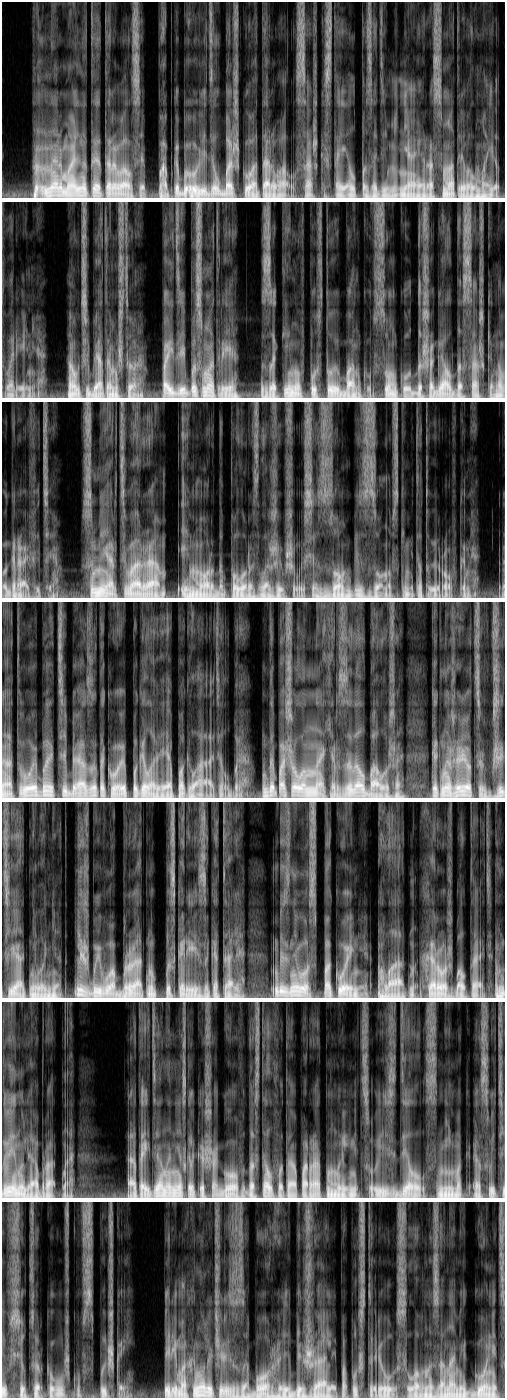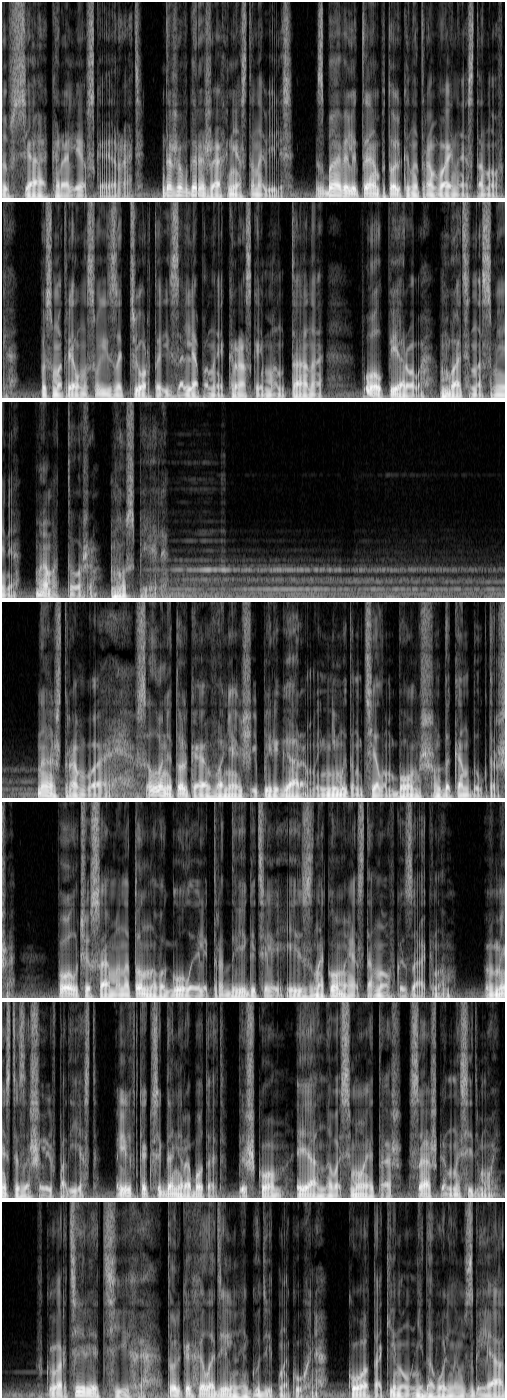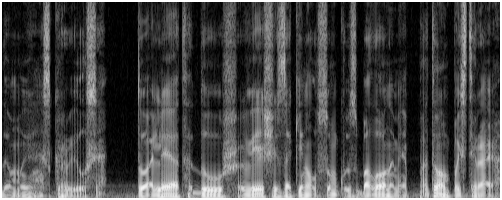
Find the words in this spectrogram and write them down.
«Нормально ты оторвался. Папка бы увидел башку, оторвал». Сашка стоял позади меня и рассматривал мое творение. «А у тебя там что? Пойди посмотри». Закинув пустую банку в сумку, дошагал до Сашкиного граффити. «Смерть ворам!» и морда полуразложившегося зомби с зоновскими татуировками. А твой бы тебя за такое по голове погладил бы. Да пошел он нахер, задолбал уже. Как нажрется, в житья от него нет. Лишь бы его обратно поскорее закатали. Без него спокойнее. Ладно, хорош болтать. Двинули обратно. Отойдя на несколько шагов, достал фотоаппарат, мыльницу и сделал снимок, осветив всю церквушку вспышкой. Перемахнули через забор и бежали по пустырю, словно за нами гонится вся королевская рать. Даже в гаражах не остановились. Сбавили темп только на трамвайной остановке. Посмотрел на свои затертые и заляпанные краской Монтана. Пол первого, батя на смене, мама тоже. Мы успели. Наш трамвай. В салоне только воняющий перегаром и немытым телом бомж да кондукторша. Полчаса монотонного гула электродвигателей и знакомая остановка за окном. Вместе зашли в подъезд. Лифт, как всегда, не работает. Пешком. Я на восьмой этаж, Сашка на седьмой. В квартире тихо, только холодильник гудит на кухне. Кот окинул недовольным взглядом и скрылся. Туалет, душ, вещи закинул в сумку с баллонами, потом постираю.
